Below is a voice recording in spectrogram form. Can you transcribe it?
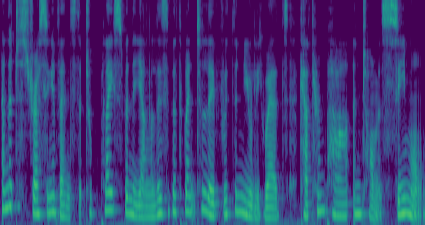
and the distressing events that took place when the young Elizabeth went to live with the newlyweds, Catherine Parr and Thomas Seymour.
